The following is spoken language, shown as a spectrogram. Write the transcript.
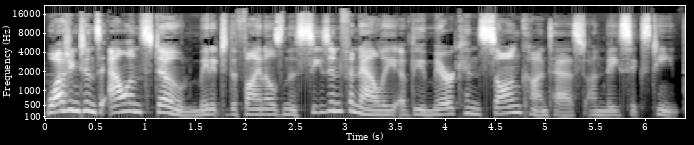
Washington's Allen Stone made it to the finals in the season finale of the American Song Contest on May 16th.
